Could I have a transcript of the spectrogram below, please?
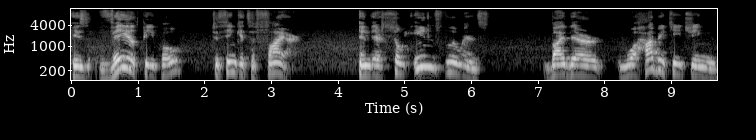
he's veiled people to think it's a fire and they're so influenced by their Wahhabi teaching,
